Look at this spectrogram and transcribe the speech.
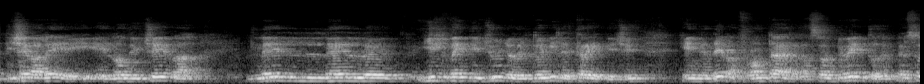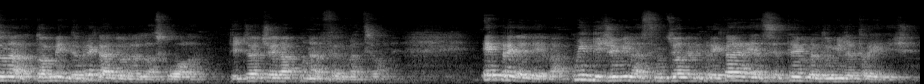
diceva lei e lo diceva nel, nel, il 20 giugno del 2013 che intendeva affrontare l'assorbimento del personale attualmente precario nella scuola, che già c'era un'affermazione, e prevedeva 15.000 assunzioni di precari a settembre 2013,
